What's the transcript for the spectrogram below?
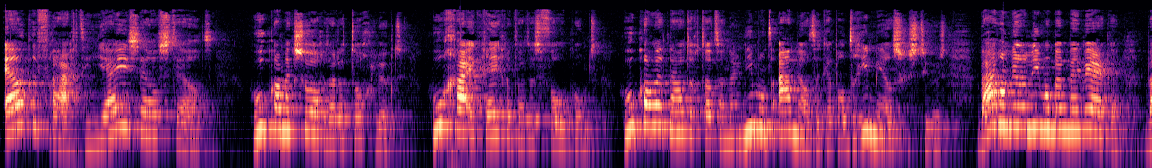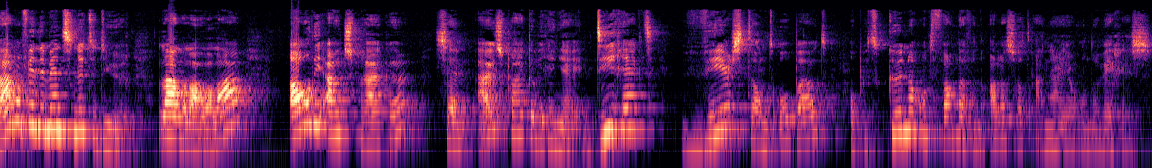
Elke vraag die jij jezelf stelt: hoe kan ik zorgen dat het toch lukt? Hoe ga ik regelen dat het volkomt? Hoe kan het nou toch dat er nou niemand aanmeldt? Ik heb al drie mails gestuurd. Waarom wil niemand met mij werken? Waarom vinden mensen het te duur? La la la la la. Al die uitspraken zijn uitspraken waarin jij direct weerstand opbouwt op het kunnen ontvangen van alles wat naar jou onderweg is.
